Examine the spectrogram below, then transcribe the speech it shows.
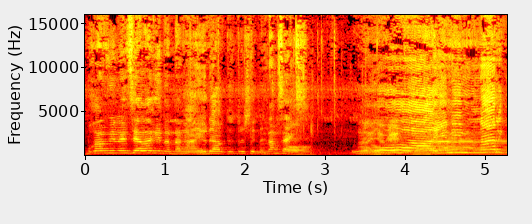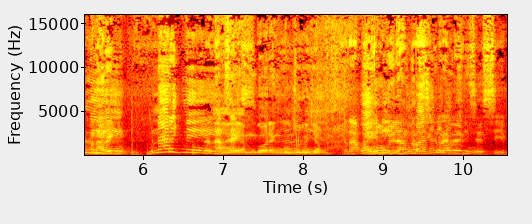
bukan finansial lagi tentang Nah, ini. yaudah terusin. tentang seks. Nah, iya, Gen. Wah, ini menarik nih. Menarik. Menarik nih. Tentang seks. Ayam goreng bumbu rujak. kenapa gue ini bilang toxic bagus nih. relationship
